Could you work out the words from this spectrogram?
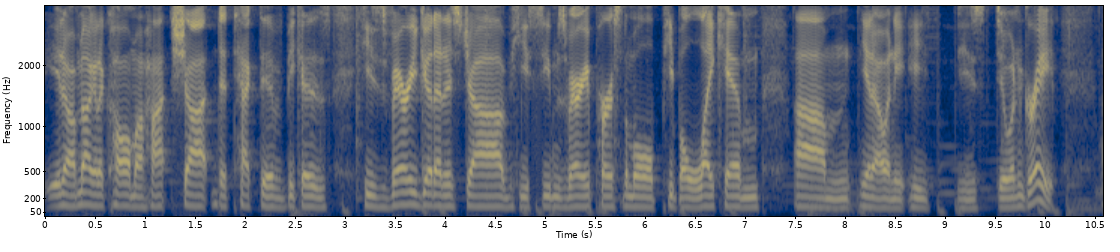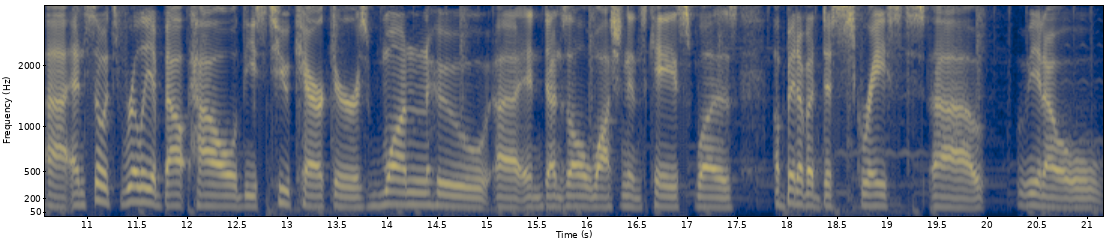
you know, I'm not going to call him a hot shot detective because he's very good at his job. He seems very personable. People like him, um, you know, and he, he he's doing great. Uh, and so it's really about how these two characters, one who uh, in Denzel Washington's case was a bit of a disgraced, uh, you know,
